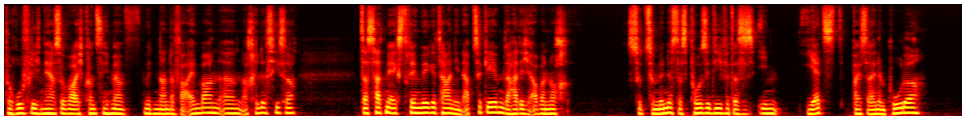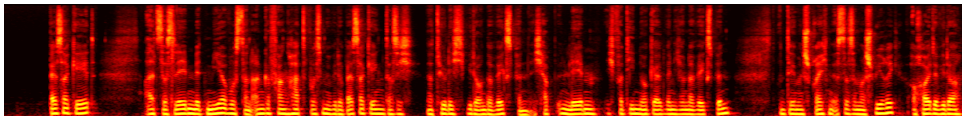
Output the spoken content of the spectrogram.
beruflichen her so war, ich konnte es nicht mehr miteinander vereinbaren. Ähm, Achilles hieß er. Das hat mir extrem wehgetan, ihn abzugeben. Da hatte ich aber noch so zumindest das Positive, dass es ihm jetzt bei seinem Bruder besser geht als das Leben mit mir, wo es dann angefangen hat, wo es mir wieder besser ging, dass ich natürlich wieder unterwegs bin. Ich habe ein Leben, ich verdiene nur Geld, wenn ich unterwegs bin. Und dementsprechend ist das immer schwierig, auch heute wieder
